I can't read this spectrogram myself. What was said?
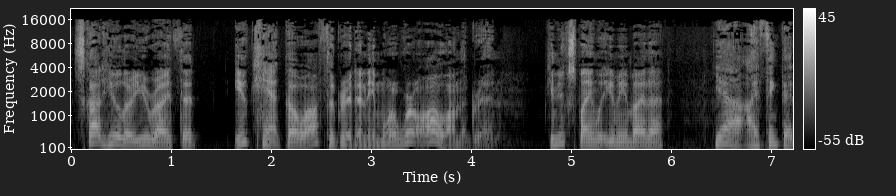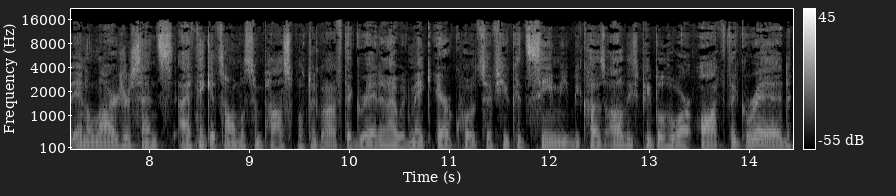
Scott Huler, you write that you can't go off the grid anymore. We're all on the grid. Can you explain what you mean by that? Yeah, I think that in a larger sense, I think it's almost impossible to go off the grid. And I would make air quotes if you could see me because all these people who are off the grid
